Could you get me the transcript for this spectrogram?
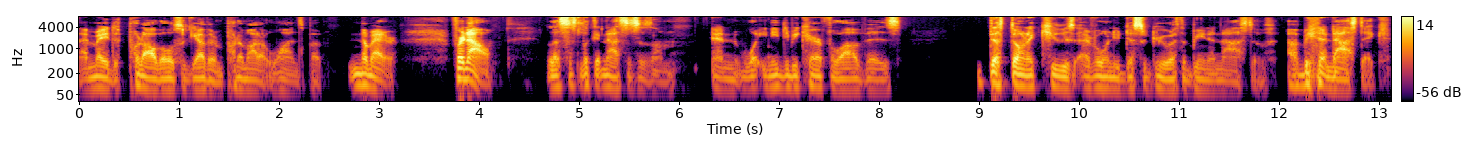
I may just put all those together and put them out at once, but no matter. For now, let's just look at Gnosticism. And what you need to be careful of is just don't accuse everyone you disagree with of being a Gnostic. Of being a Gnostic.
